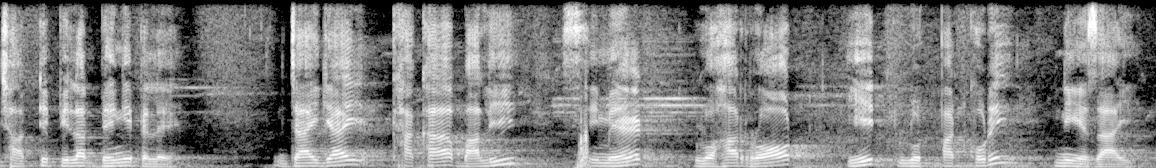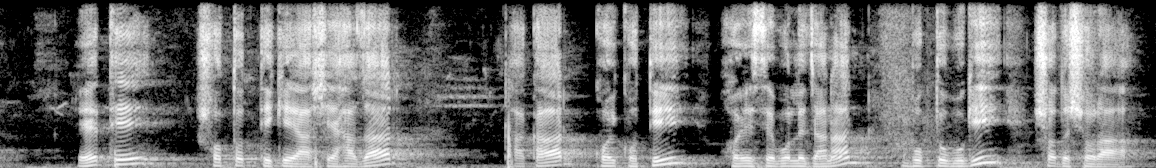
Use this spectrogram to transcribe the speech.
চারটি পিলার ভেঙে ফেলে। জায়গায় থাকা বালি, সিমেন্ট লোহার রড, ইট লুটপাট করে নিয়ে যায়। এতে সত্তর থেকে আশি হাজার টাকার ক্ষয়ক্ষতি হয়েছে বলে জানান ভুক্তভোগী সদস্যরা।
